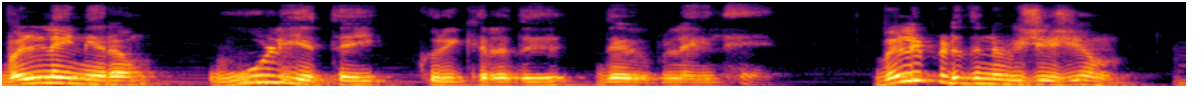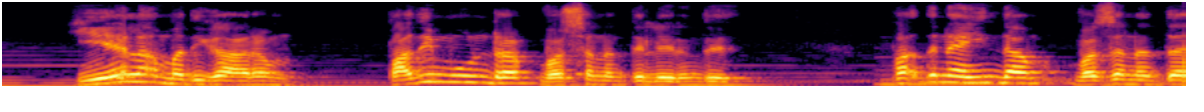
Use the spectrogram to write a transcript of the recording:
வெள்ளை நிறம் ஊழியத்தை குறிக்கிறது தேவ பிள்ளைகளே. வெளிப்படுத்தின விசேஷம் ஏழாம் அதிகாரம் பதிமூன்றாம் வசனத்திலிருந்து பதினைந்தாம் வசனத்தை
